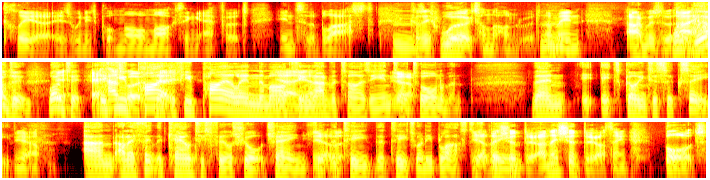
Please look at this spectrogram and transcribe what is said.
clear is we need to put more marketing effort into the blast because hmm. mm. it's worked on the hundred. Mm. I hmm. mean, I was. Well, I it will have, do, won't it? it? it if you worked, pile, yeah. if you pile in the marketing yeah, yeah. and advertising into a tournament, then it, it's going to succeed. Yeah. And and I think the counties feel shortchanged yeah, the T the T Twenty Blast. Yeah, they should do, and they should do. I think, but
